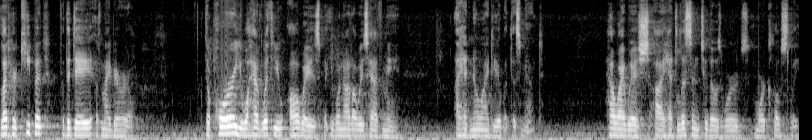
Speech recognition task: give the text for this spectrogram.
Let her keep it for the day of my burial. The poor you will have with you always, but you will not always have me. I had no idea what this meant. How I wish I had listened to those words more closely.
